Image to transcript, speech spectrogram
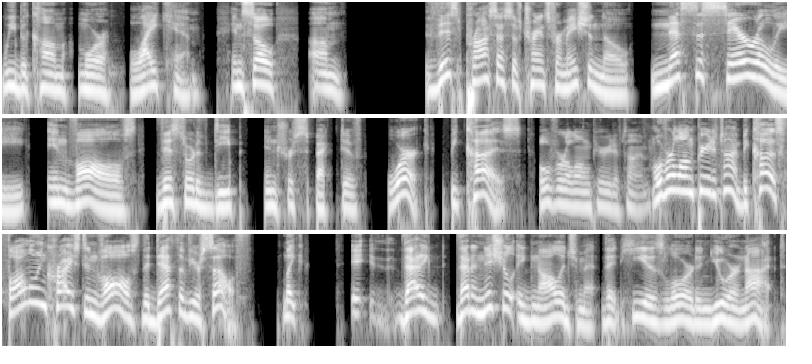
we become more like Him. And so, um, this process of transformation, though, necessarily involves this sort of deep introspective work because Over a long period of time. over a long period of time because following Christ involves the death of yourself. Like it, that that initial acknowledgement that he is Lord and you are not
